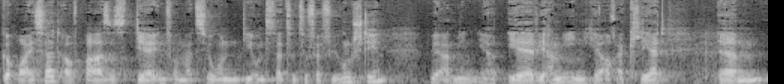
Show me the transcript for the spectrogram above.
geäußert auf Basis der Informationen, die uns dazu zur Verfügung stehen. Wir haben Ihnen, wir haben Ihnen hier auch erklärt, ähm,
